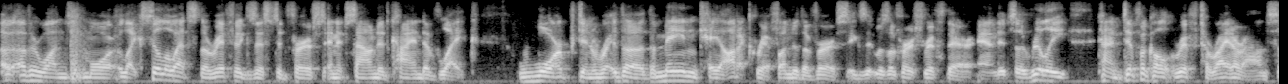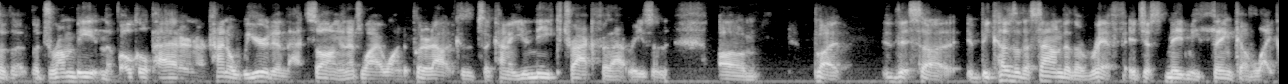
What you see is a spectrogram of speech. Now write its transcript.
other ones more like Silhouettes, the riff existed first, and it sounded kind of like warped and ra- the the main chaotic riff under the verse it was the first riff there and it's a really kind of difficult riff to write around so the the drum beat and the vocal pattern are kind of weird in that song and that's why I wanted to put it out because it's a kind of unique track for that reason um but this uh because of the sound of the riff it just made me think of like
